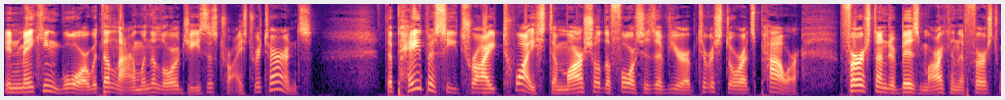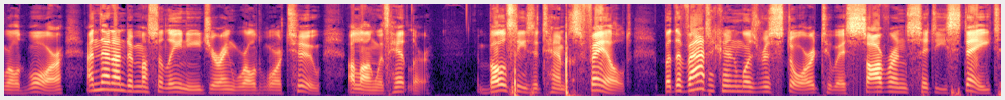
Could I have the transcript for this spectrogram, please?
in making war with the Lamb when the Lord Jesus Christ returns? The papacy tried twice to marshal the forces of Europe to restore its power, first under Bismarck in the First World War, and then under Mussolini during World War II, along with Hitler. Both these attempts failed, but the Vatican was restored to a sovereign city state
